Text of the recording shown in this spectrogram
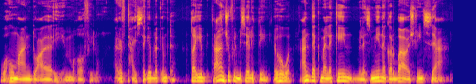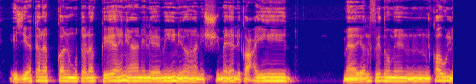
وهم عن دعائهم غافلون. عرفت هيستجيب لك إمتى؟ طيب تعال نشوف المثال التاني. إيه هو؟ عندك ملكين ملازمينك 24 ساعة. إذ يتلقى المتلقيان عن اليمين وعن الشمال قعيد. ما يلفظ من قول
